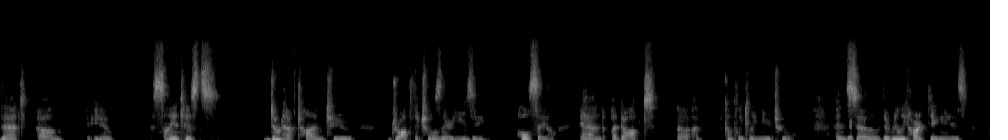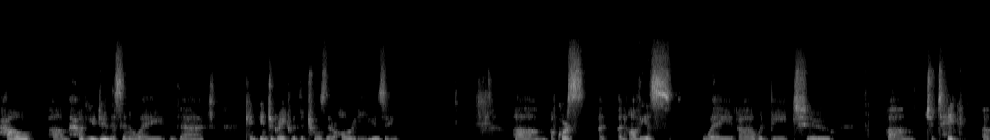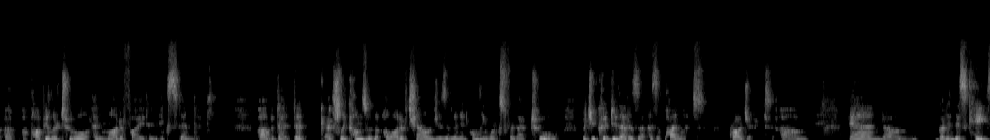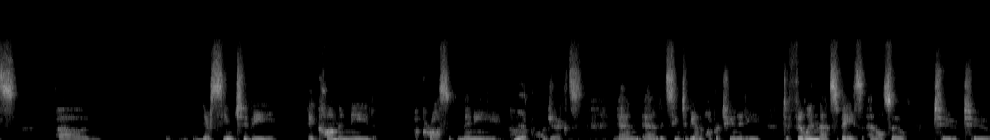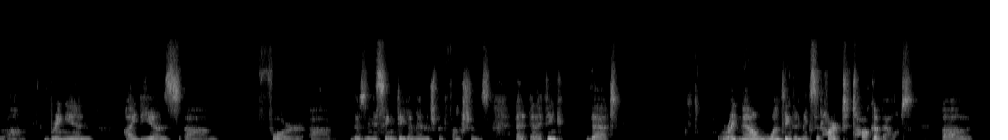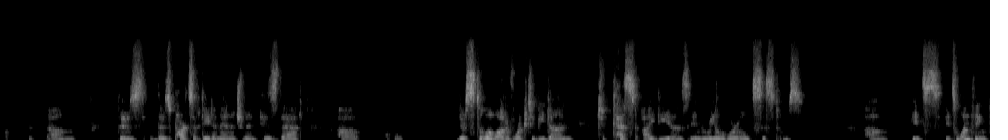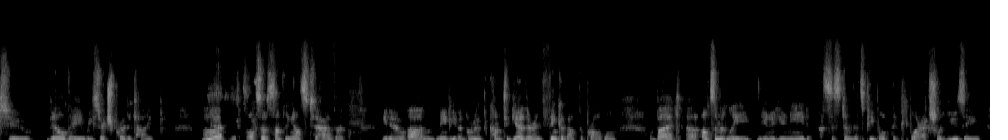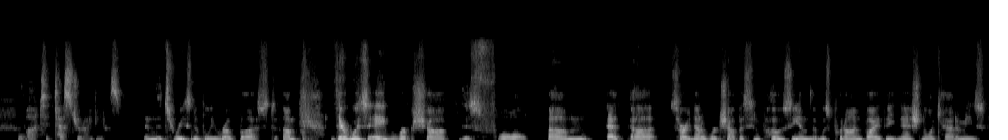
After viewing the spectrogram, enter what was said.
that, um, you know, scientists don't have time to drop the tools they're using wholesale and adopt a, a completely new tool. And yeah. so the really hard thing is how um, how do you do this in a way that can integrate with the tools they're already using? Um, of course, a, an obvious way uh, would be to um, to take a, a, popular tool and modify it and extend it. Uh, but that, that actually comes with a lot of challenges and then it only works for that tool. But you could do that as a, as a pilot project. Um, and, um, but in this case, um, there seemed to be a common need across many uh, yeah. projects. And, and it seemed to be an opportunity to fill in that space and also to, to um, bring in ideas um, for uh, those missing data management functions. And, and, I think that right now, one thing that makes it hard to talk about uh, um, those, those parts of data management is that uh, there's still a lot of work to be done to test ideas in real world systems. Um, it's, it's one thing to build a research prototype yeah. Um, it's also something else to have a, you know, um, maybe a group come together and think about the problem. But uh, ultimately, you know, you need a system that's people that people are actually using uh, to test your ideas. And it's reasonably robust. Um, there was a workshop this fall um, at uh, sorry, not a workshop, a symposium that was put on by the National Academies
